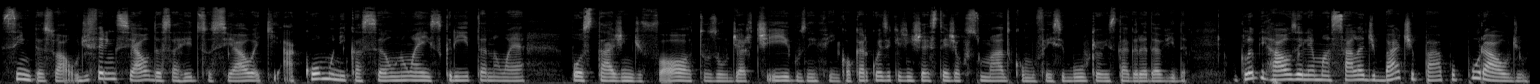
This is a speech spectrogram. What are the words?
Sim, pessoal, o diferencial dessa rede social é que a comunicação não é escrita, não é postagem de fotos ou de artigos, enfim, qualquer coisa que a gente já esteja acostumado, como o Facebook ou o Instagram da vida. O Clubhouse ele é uma sala de bate-papo por áudio,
